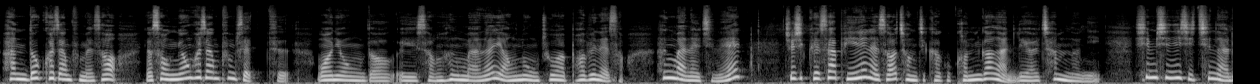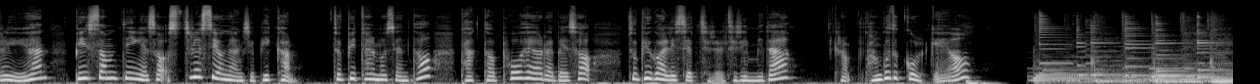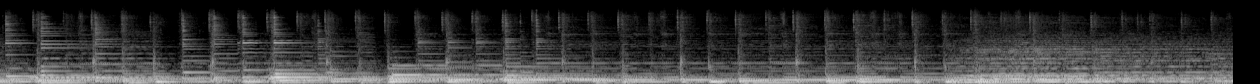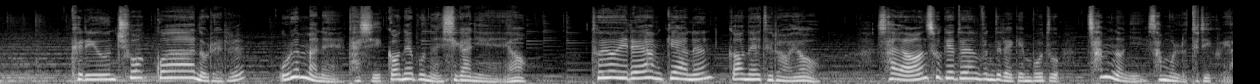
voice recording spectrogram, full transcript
한독 화장품에서 여성용 화장품 세트, 원용덕 의성 흑마늘 영농조합 법인에서 흑마늘 진액, 주식회사 비엔에서 정직하고 건강한 리얼 참눈이, 심신이 지친 나를 위한 비썸띵에서 스트레스 영양제 비캄, 두피탈모센터 닥터포 헤어랩에서 두피관리 세트를 드립니다. 그럼 광고 듣고 올게요. 그리운 추억과 노래를 오랜만에 다시 꺼내보는 시간이에요. 토요일에 함께하는 꺼내들어요. 사연 소개된 분들에게 모두 참론이 선물로 드리고요.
